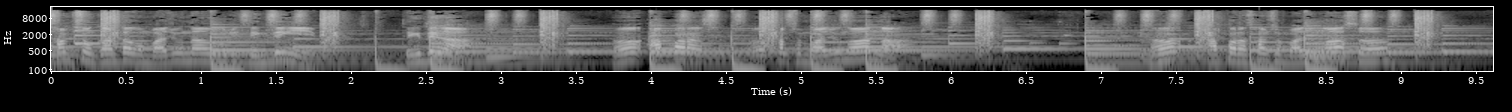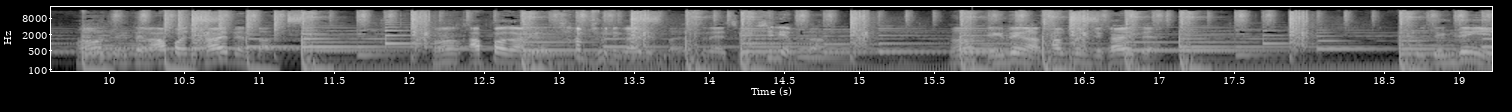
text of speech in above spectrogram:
삼촌 간다고 마중 나온 우리 댕댕이. 댕댕아. 어? 아빠랑 사- 어, 삼촌 마중 나왔나? 어? 아빠랑 삼촌 마중 나왔어? 어? 댕댕아 아빠 이제 가야 된다. 어? 아빠가 아니라 삼촌이 가야 된다. 여튼 내 정신이 없다. 어? 댕댕아 삼촌 이제 가야 돼. 우리 댕댕이.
